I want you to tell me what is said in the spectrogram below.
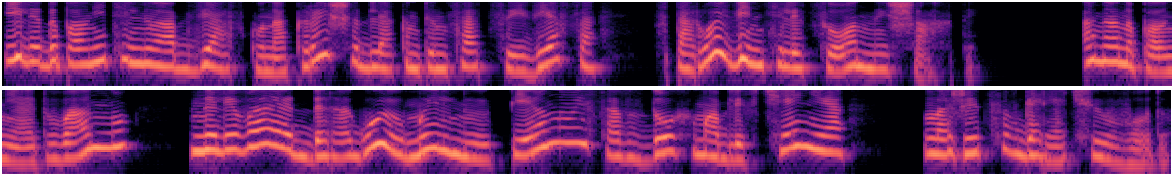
или дополнительную обвязку на крыше для компенсации веса второй вентиляционной шахты. Она наполняет ванну, наливает дорогую мыльную пену и со вздохом облегчения ложится в горячую воду.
